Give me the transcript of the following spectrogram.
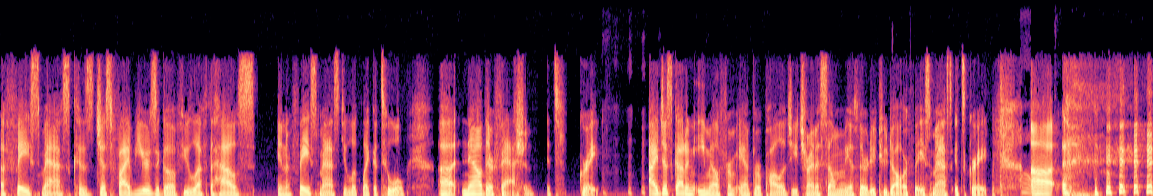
a face mask because just five years ago, if you left the house in a face mask, you look like a tool. Uh, now they're fashion. It's great. I just got an email from Anthropologie trying to sell me a $32 face mask. It's great. Oh Uh,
